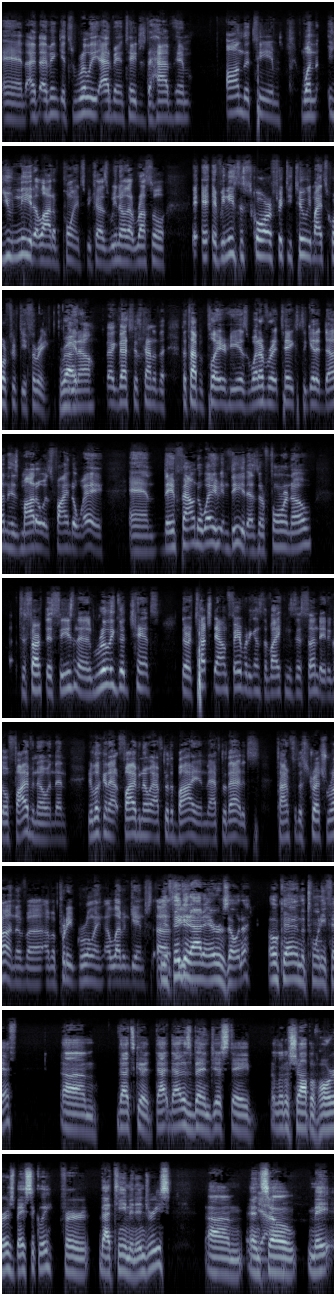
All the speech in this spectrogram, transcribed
And I, I think it's really advantageous to have him on the team when you need a lot of points because we know that Russell, if he needs to score 52, he might score 53. Right. You know, like that's just kind of the, the type of player he is. Whatever it takes to get it done. His motto is find a way. And they found a way indeed as they're 4 0 to start this season. And a really good chance they're a touchdown favorite against the Vikings this Sunday to go 5 0. And then you're looking at 5 0 after the bye. And after that, it's time for the stretch run of a, of a pretty grueling 11 games. Uh, if they get out of Arizona, okay, on the 25th, um, that's good. That that has been just a, a little shop of horrors, basically, for that team and injuries. Um, and yeah. so, may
